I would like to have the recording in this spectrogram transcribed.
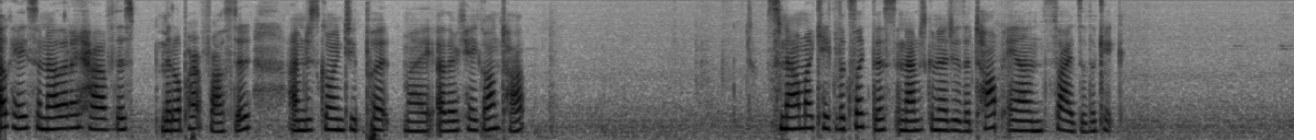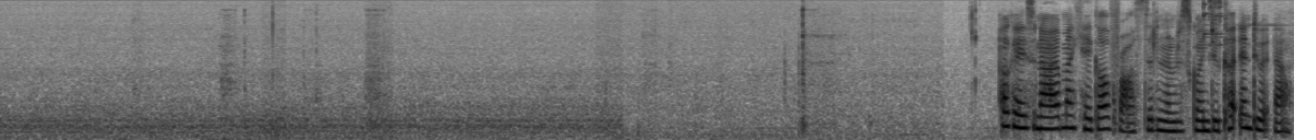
Okay, so now that I have this middle part frosted, I'm just going to put my other cake on top. So now my cake looks like this, and I'm just going to do the top and sides of the cake. Okay, so now I have my cake all frosted and I'm just going to cut into it now.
